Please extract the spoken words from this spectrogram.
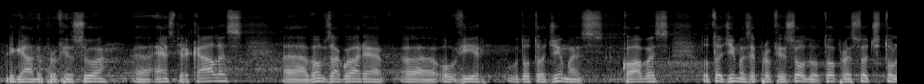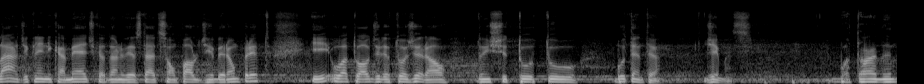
Obrigado, professor uh, Esper Calas. Uh, vamos agora uh, ouvir o Dr. Dimas Covas. Dr. Dimas é professor, doutor, professor titular de Clínica Médica da Universidade de São Paulo de Ribeirão Preto e o atual diretor-geral do Instituto Butantan. Dimas. Boa tarde.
